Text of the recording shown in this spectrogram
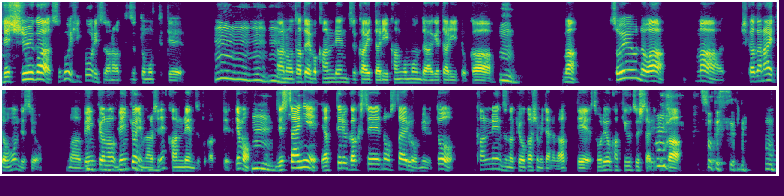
実習がすごい非効率だなってずっと思ってて。あの例えば関連図書いたり、看護問題あげたりとか、うん。まあ、そういうのは、まあ、仕方ないと思うんですよ。まあ、勉強の、うん勉強にもなるしね、関連図とかって。でも、うん。実際にやってる学生のスタイルを見ると、関連図の教科書みたいなのがあって、それを書き写したりとか、そうですよね。うん。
